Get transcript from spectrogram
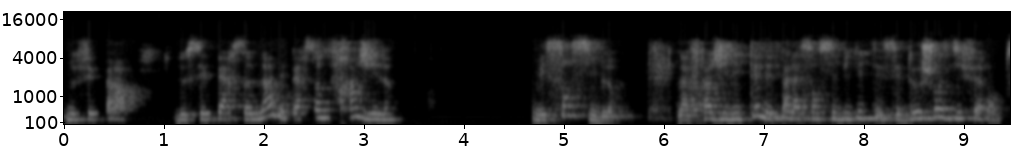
ne fait pas de ces personnes-là des personnes fragiles mais sensible. La fragilité n'est pas la sensibilité, c'est deux choses différentes.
